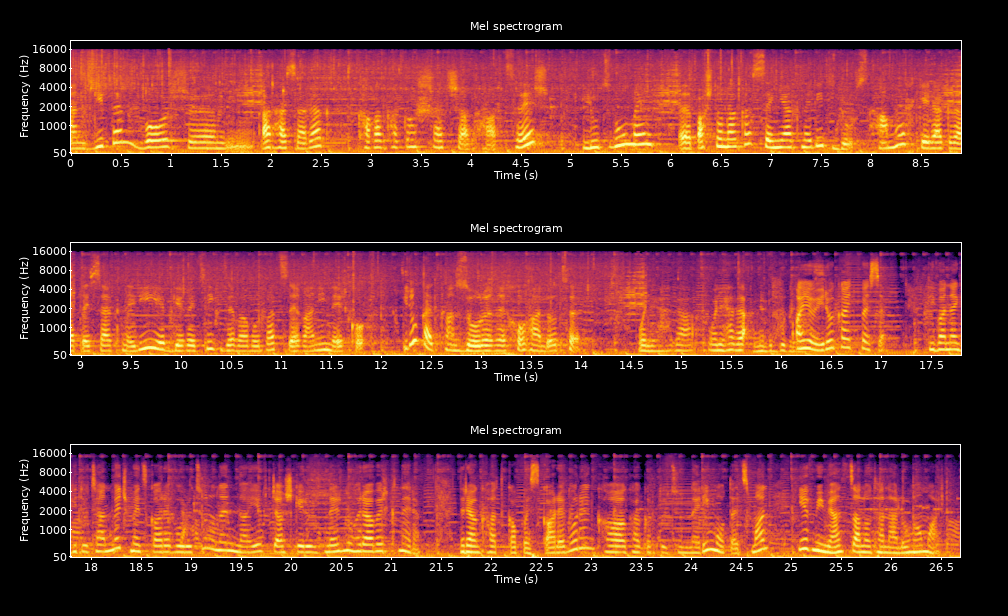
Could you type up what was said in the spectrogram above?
բան, գիտեմ, որ առհասարակ քաղաքական շատ-շատ հարցեր լուծվում են պաշտոնական սենյակներից դուրս, համեղ կերակրատեսակների եւ գեղեցիկ ձևավորված սեղանի ներքո։ Իրոք այդքան զորեղ է խոհանոցը։ Այո, իրոք այդպես է։ Դիվանագիտության մեջ մեծ կարևորություն ունեն նաև ճաշկերույթներն ու հրավերքները։ Դրանք հատկապես կարևոր են քաղաքակրթությունների մոտեցման եւ միմյանց ծանոթանալու համար։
